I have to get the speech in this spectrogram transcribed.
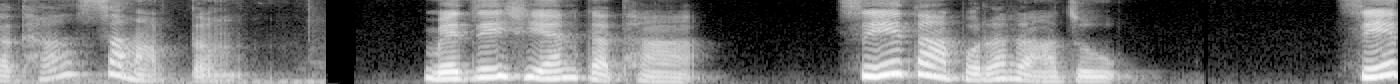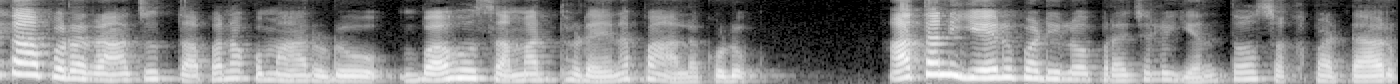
కథ సమాప్తం. మెజీషియన్ కథ. సీతాపుర రాజు. సీతాపుర రాజు తపన కుమారుడు బహు సమర్థుడైన పాలకుడు. అతని ఏలుబడిలో ప్రజలు ఎంతో సుఖపడ్డారు.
